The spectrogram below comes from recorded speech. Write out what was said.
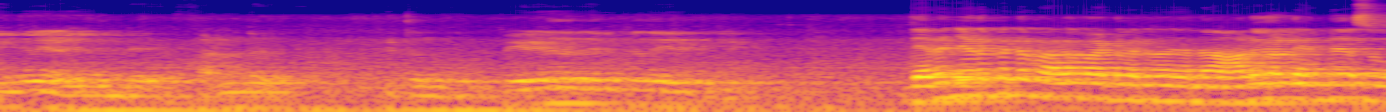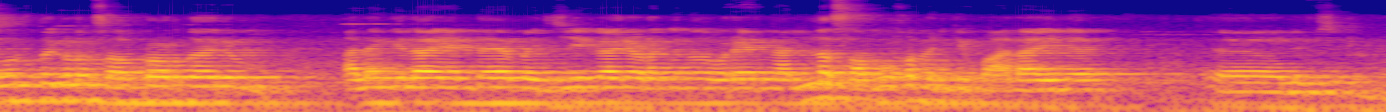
എങ്ങനെയാണ് ഇതിന്റെ ഫണ്ട് കിട്ടുന്നത്? പേര് തെരഞ്ഞെടുപ്പ് നേരിട്ടില്ലേ? തിരഞ്ഞെടുപ്പിന്റെ ഭാഗമായിട്ട് വരുന്നത് ആളുകൾ എന്റെ സുഹൃത്തുക്കളും സഹപ്രവർത്തകരും അല്ലെങ്കിൽ എന്റെ പരിചയക്കാരും അടങ്ങുന്ന കുറേ നല്ല സമൂഹം എനിക്ക് പാലായിൽ ലഭിച്ചിട്ടുണ്ട്.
